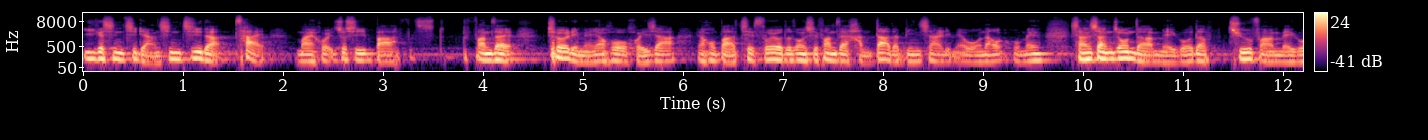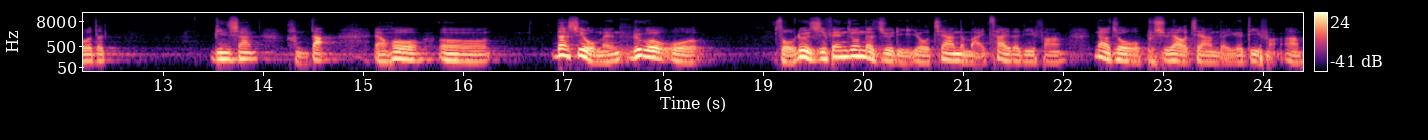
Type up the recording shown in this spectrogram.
一个星期、两星期的菜买回，就是一把。放在车里面，然后回家，然后把这所有的东西放在很大的冰箱里面。我拿我们想象中的美国的厨房，美国的冰箱很大。然后，呃，但是我们如果我走路几分钟的距离有这样的买菜的地方，那就我不需要这样的一个地方啊。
